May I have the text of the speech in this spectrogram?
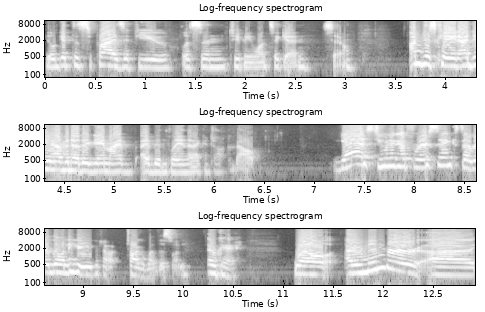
you'll get the surprise if you listen to me once again. So, I'm just kidding. I do have another game I've, I've been playing that I can talk about. Yes, do you want to go first then? Because I really want to hear you talk, talk about this one. Okay. Well, I remember, uh,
